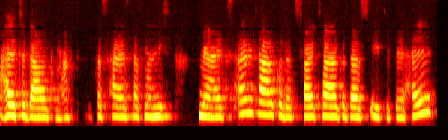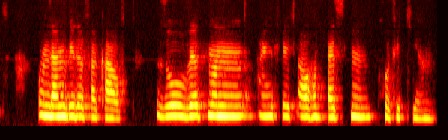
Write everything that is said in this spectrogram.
Haltedauer gemacht wird. Das heißt, dass man nicht mehr als einen Tag oder zwei Tage das ETP hält und dann wieder verkauft. So wird man eigentlich auch am besten profitieren.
